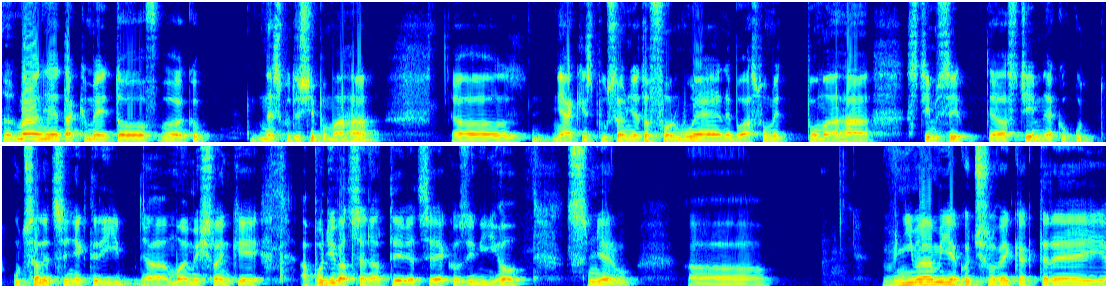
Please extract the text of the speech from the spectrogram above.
normálně, tak mi to jako neskutečně pomáhá. Uh, nějakým způsobem mě to formuje, nebo aspoň mi pomáhá s tím, si, uh, s tím jako ucelit si některé uh, moje myšlenky a podívat se na ty věci jako z jiného směru. Vnímám ji jako člověka, který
